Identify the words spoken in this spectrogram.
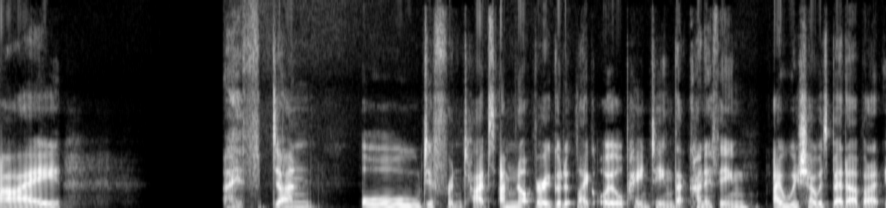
I I've done all different types. I'm not very good at like oil painting, that kind of thing. I wish I was better, but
